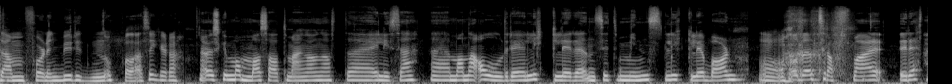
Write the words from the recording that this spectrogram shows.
de får den byrden oppå deg, sikkert. da. Jeg husker mamma sa til meg en gang at eh, Elise, eh, man er aldri lykkeligere enn sitt minst lykkelige barn. Oh. Og det traff meg rett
